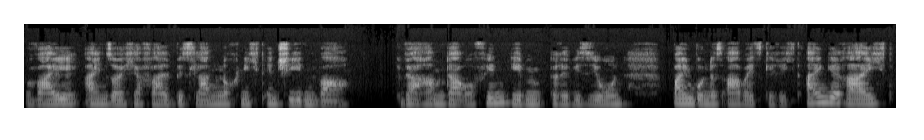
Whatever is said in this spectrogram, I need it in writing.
weil ein solcher Fall bislang noch nicht entschieden war. Wir haben daraufhin eben Revision beim Bundesarbeitsgericht eingereicht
